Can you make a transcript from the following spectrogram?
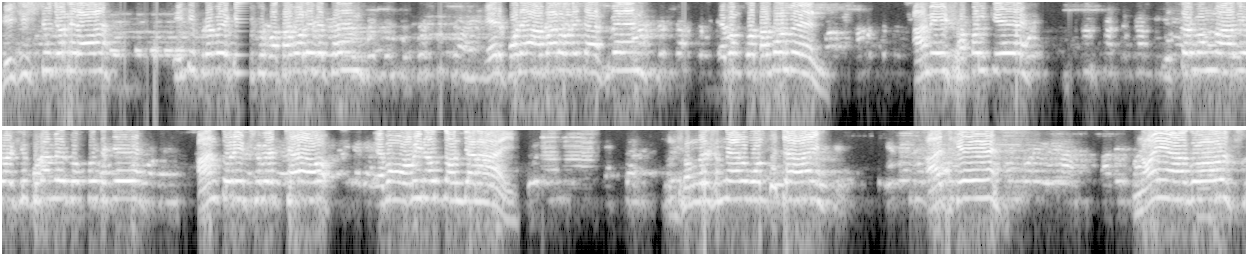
বিশিষ্ট জনেরা। ইতিপূর্বে কিছু কথা বলে গেছেন। এরপরে আবার অনেকে আসবেন এবং কথা বলবেন। আমি সকলকে উত্তরবঙ্গ আদিবাসী ফোরামের পক্ষ থেকে আন্তরিক শুভেচ্ছা এবং অভিনন্দন জানাই। সঙ্গে সঙ্গে আমি বলতে চাই, আজকে নয় আগস্ট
